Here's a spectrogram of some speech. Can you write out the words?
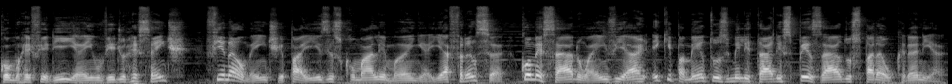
Como referia em um vídeo recente, Finalmente, países como a Alemanha e a França começaram a enviar equipamentos militares pesados para a Ucrânia,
